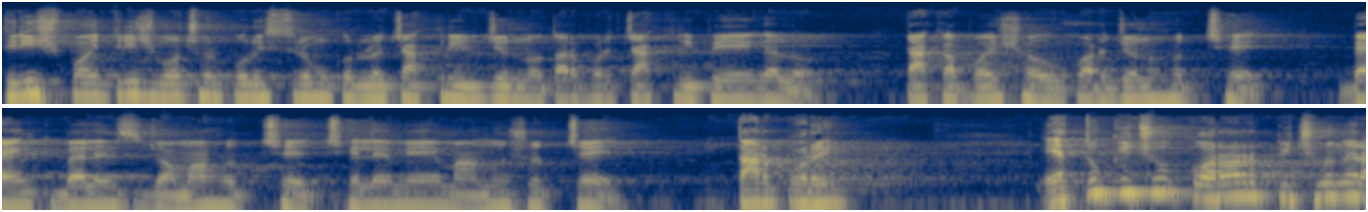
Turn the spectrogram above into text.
তিরিশ, পঁয়ত্রিশ বছর পরিশ্রম করল চাকরির জন্য, তারপর চাকরি পেয়ে গেল। টাকা পয়সা উপার্জন হচ্ছে ব্যাংক ব্যালেন্স জমা হচ্ছে, ছেলে মেয়ে মানুষ হচ্ছে। তারপরে এত কিছু করার পিছনের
